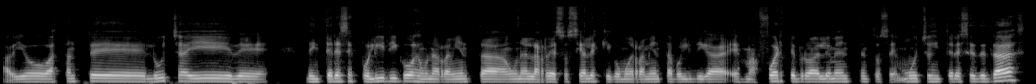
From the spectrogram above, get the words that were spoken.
Ha habido bastante lucha ahí de, de intereses políticos, es una herramienta, una de las redes sociales que como herramienta política es más fuerte probablemente, entonces muchos intereses detrás.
